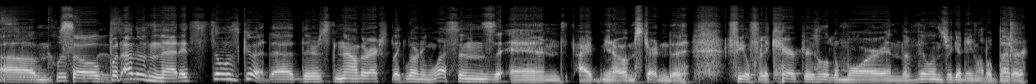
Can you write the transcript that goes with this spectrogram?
Um, so, but other than that, it still is good. Uh, there's now they're actually like learning lessons and I, you know, I'm starting to feel for the characters a little more and the villains are getting a little better.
